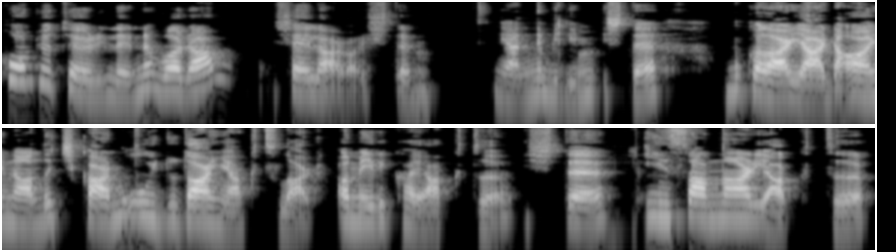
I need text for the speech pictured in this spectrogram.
komplo teorilerine varan şeyler var işte. Yani ne bileyim işte bu kadar yerde aynı anda çıkar mı uydudan yaktılar. Amerika yaktı. işte insanlar yaktı.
